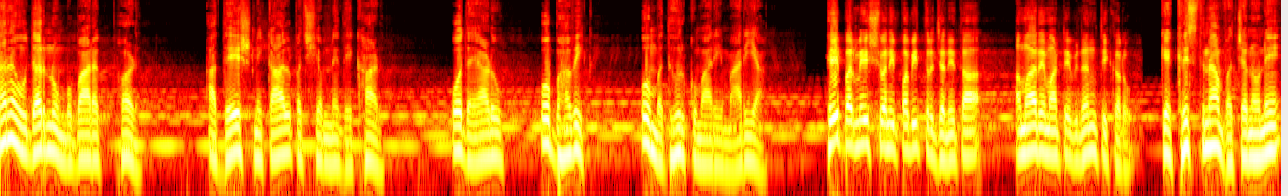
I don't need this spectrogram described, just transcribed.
તારા ઉદરનું મુબારક ફળ. આ દેશ નિકાલ પછી અમને દેખાડ. ઓ દયાળુ ઓ ભાવિક ઓ મધુર કુમારી મારિયા. હે પરમેશ્વરની પવિત્ર જનિતા અમારે માટે વિનંતી કરો. કે ખ્રિસ્તના વચનોને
